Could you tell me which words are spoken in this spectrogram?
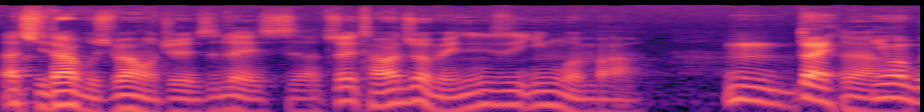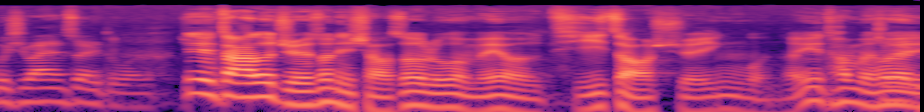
那其他补习班我觉得也是类似啊，所以台湾最有名就是英文吧。嗯，对，对啊、英文补习班是最多的，因为大家都觉得说，你小时候如果没有提早学英文，因为他们会，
